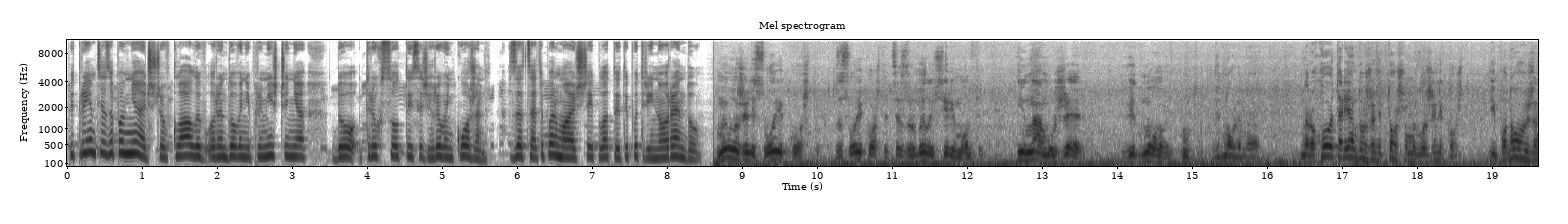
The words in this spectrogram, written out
Підприємці запевняють, що вклали в орендовані приміщення до 300 тисяч гривень кожен. За це тепер мають ще й платити потрійну оренду. Ми вложили свої кошти. За свої кошти це зробили всі ремонти. І нам вже віднов... ну, відновлено нараховують оренду вже від того, що ми вложили кошти. І по новій вже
